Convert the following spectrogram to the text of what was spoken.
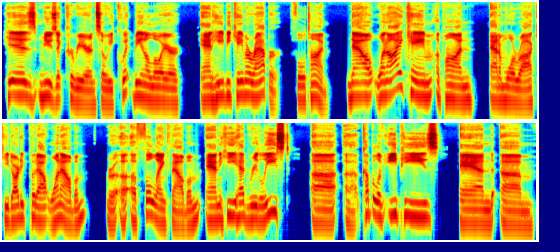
his music career. And so he quit being a lawyer and he became a rapper full time. Now, when I came upon Adam Warrock, he'd already put out one album a, a full length album, and he had released uh, a couple of EPs and, um,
